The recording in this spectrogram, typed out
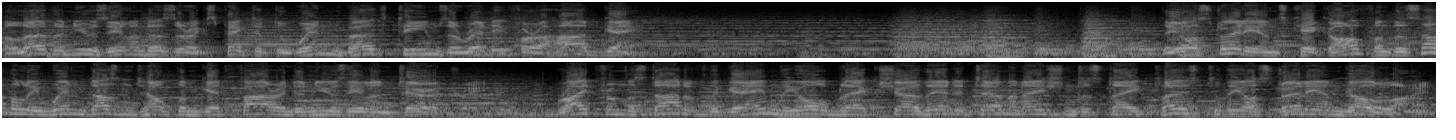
Although the New Zealanders are expected to win, both teams are ready for a hard game. The Australians kick off, and the southerly wind doesn't help them get far into New Zealand territory. Right from the start of the game, the All Blacks show their determination to stay close to the Australian goal line.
